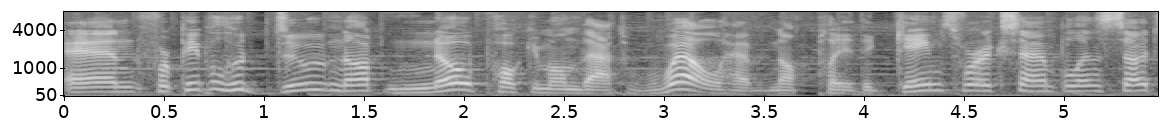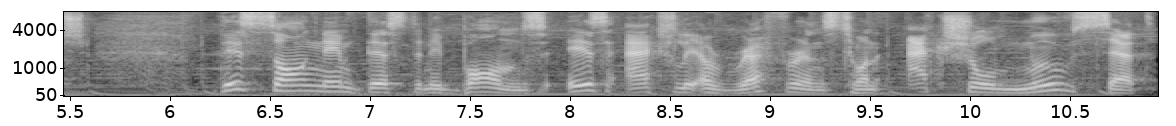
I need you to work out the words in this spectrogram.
And for people who do not know Pokemon that well, have not played the games, for example, and such, this song named Destiny Bonds is actually a reference to an actual move set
